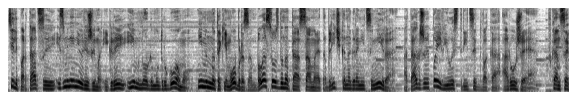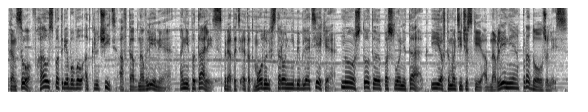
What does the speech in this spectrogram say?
телепортации, изменению режима игры и многому другому. Именно таким образом была создана та самая табличка на границе мира, а также появилось 32к оружия. В конце концов, Хаус потребовал отключить автообновление. Они пытались спрятать этот модуль в сторонней библиотеке, но что-то пошло не так, и автоматические обновления продолжились.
